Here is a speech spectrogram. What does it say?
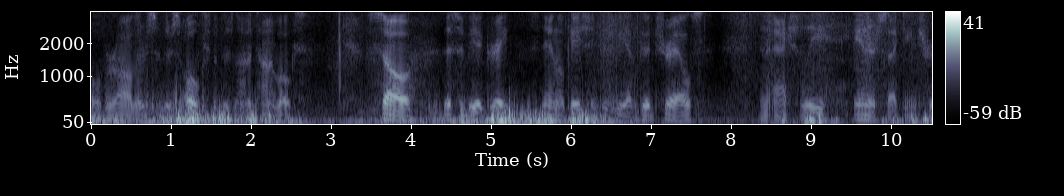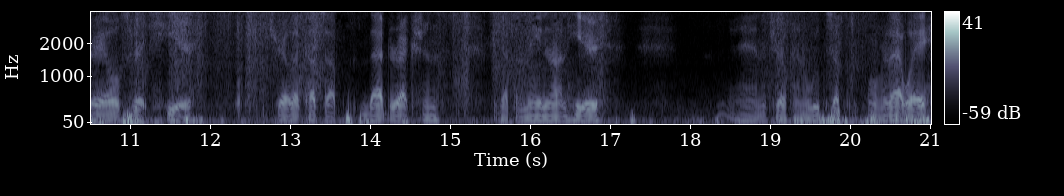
overall there's there's oaks but there's not a ton of oaks. So this would be a great stand location because we have good trails and actually intersecting trails right here. The trail that cuts up that direction. We got the main run here and the trail kind of loops up over that way.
